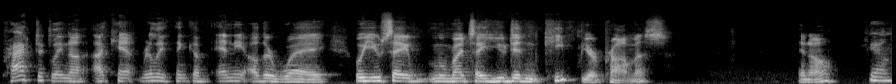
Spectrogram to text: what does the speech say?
practically not. I can't really think of any other way. Well, you say we might say you didn't keep your promise. You know, Yeah.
